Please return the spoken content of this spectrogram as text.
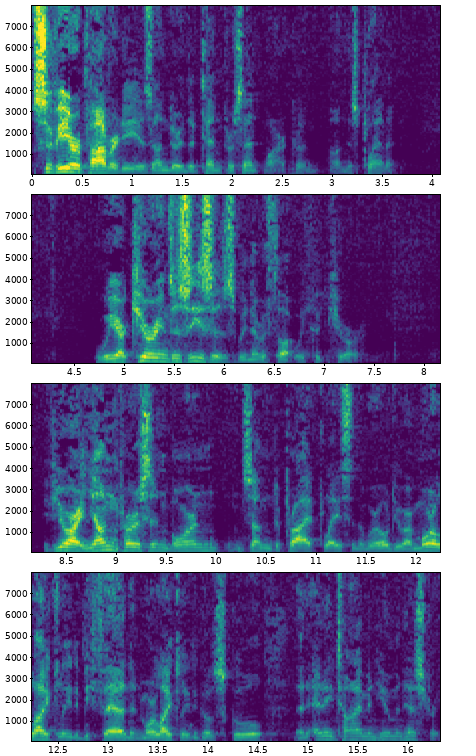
severe poverty is under the 10% mark on, on this planet. We are curing diseases we never thought we could cure. If you are a young person born in some deprived place in the world, you are more likely to be fed and more likely to go to school than any time in human history.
